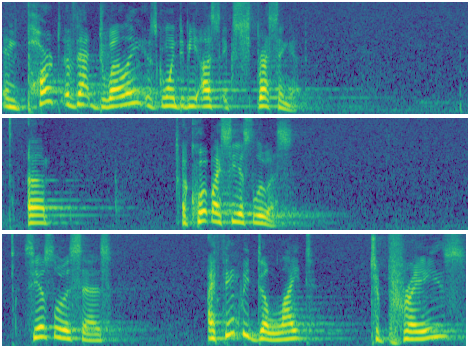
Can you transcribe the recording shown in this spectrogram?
and part of that dwelling is going to be us expressing it. Uh, a quote by C.S. Lewis. C.S. Lewis says, I think we delight to praise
